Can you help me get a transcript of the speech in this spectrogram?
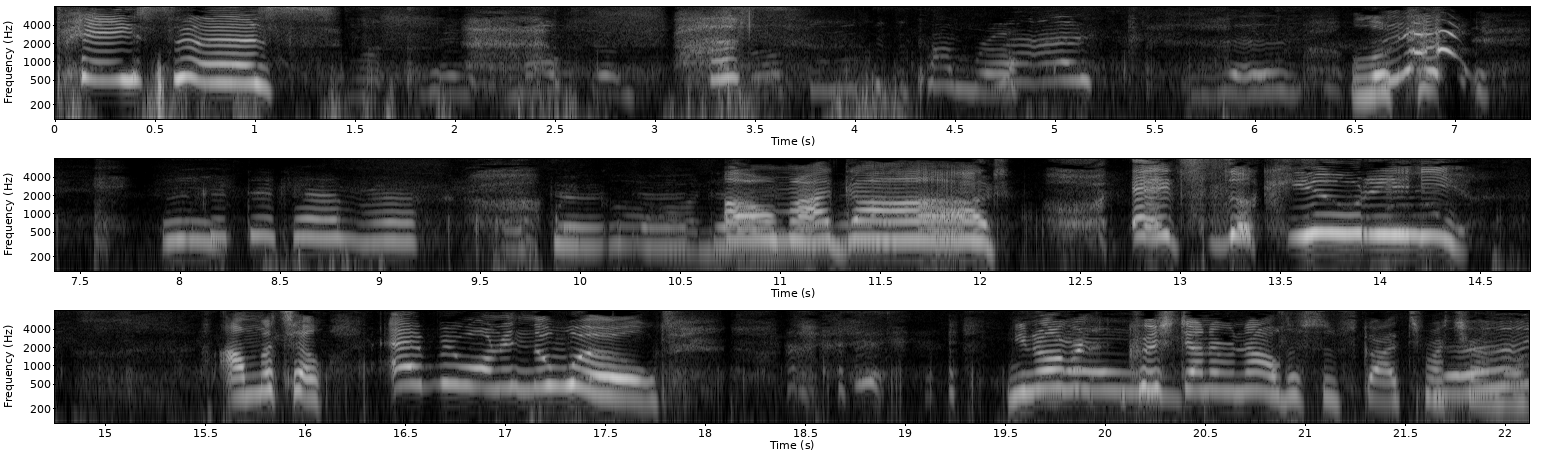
pieces. Look at the camera. Look at. Look at the camera. Oh my god! It's the cutie! I'm gonna tell everyone in the world. You know Ron- Cristiano Ronaldo subscribed to my channel.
